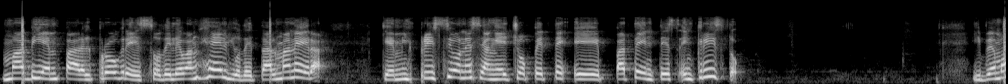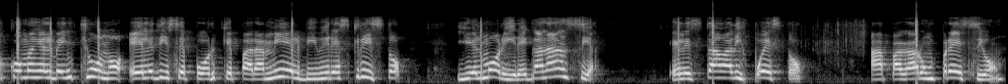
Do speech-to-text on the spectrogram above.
más bien para el progreso del Evangelio, de tal manera que mis prisiones se han hecho eh, patentes en Cristo. Y vemos como en el 21 Él dice, porque para mí el vivir es Cristo y el morir es ganancia. Él estaba dispuesto a pagar un precio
